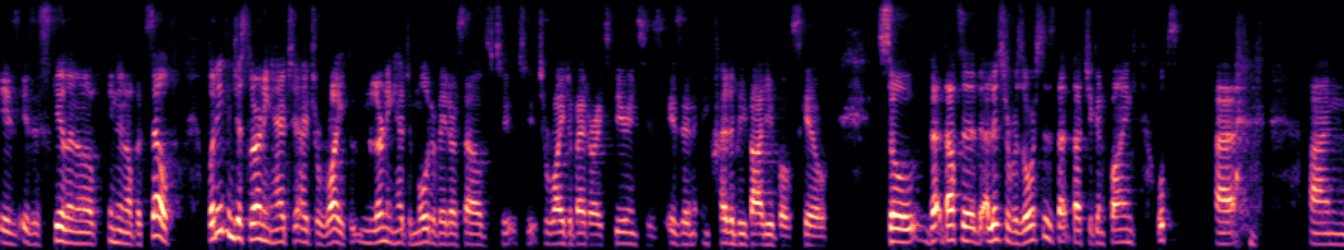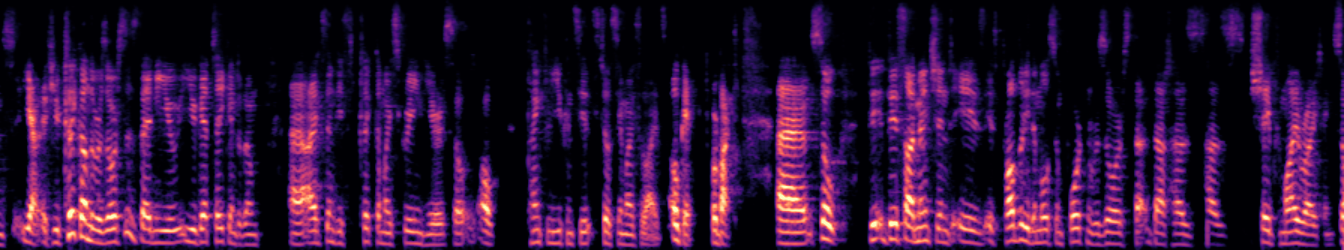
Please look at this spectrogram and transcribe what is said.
is, is a skill in, of, in and of itself, but even just learning how to, how to write, learning how to motivate ourselves to, to, to write about our experiences is an incredibly valuable skill. So that, that's a, a list of resources that, that you can find. Whoops. Uh, and yeah, if you click on the resources, then you you get taken to them. Uh, I accidentally clicked on my screen here, so oh, thankfully you can see still see my slides. Okay, we're back. Uh, so th this I mentioned is is probably the most important resource that that has has shaped my writing. So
